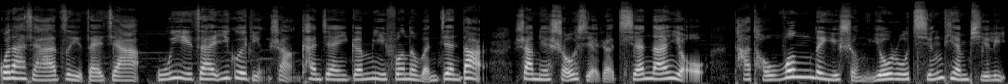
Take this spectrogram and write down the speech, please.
郭大侠自己在家，无意在衣柜顶上看见一个密封的文件袋，上面手写着“前男友”，他头嗡的一声，犹如晴天霹雳，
